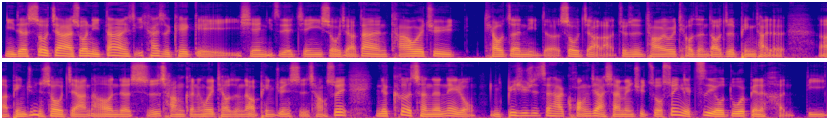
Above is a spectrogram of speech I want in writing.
你的售价来说，你当然一开始可以给一些你自己的建议售价，但它会去。调整你的售价啦，就是它会调整到这平台的啊、呃、平均售价，然后你的时长可能会调整到平均时长，所以你的课程的内容你必须是在它框架下面去做，所以你的自由度会变得很低。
